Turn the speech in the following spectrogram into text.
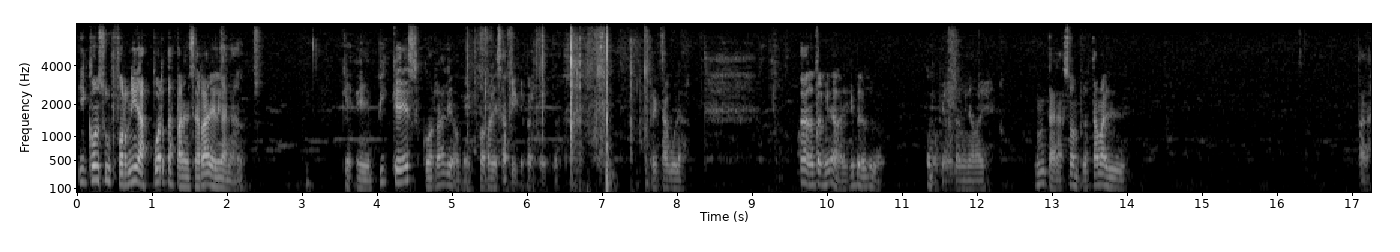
y con sus fornidas puertas para encerrar el ganado. ¿Qué, eh, ¿Pique es? ¿Corrales? Ok, corrales a pique, perfecto. Espectacular. Ah, no terminaba ahí, qué pelotudo. ¿Cómo que no terminaba ahí? Un tarazón, pero está mal. Para.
